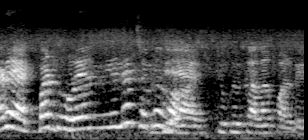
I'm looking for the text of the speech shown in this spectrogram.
আরে একবার ধরে নিলে চোখে হয় চোখের কালার পাল্টে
